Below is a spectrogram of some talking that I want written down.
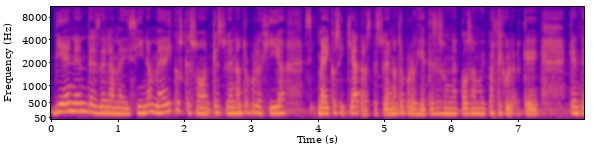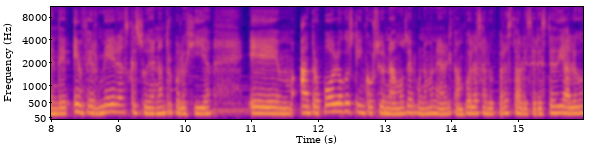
vienen desde la medicina, médicos que, son, que estudian antropología, médicos psiquiatras que estudian antropología, que esa es una cosa muy particular que, entender, enfermeras que estudian antropología, Em, antropólogos que incursionamos de alguna manera en el campo de la salud para establecer este diálogo.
